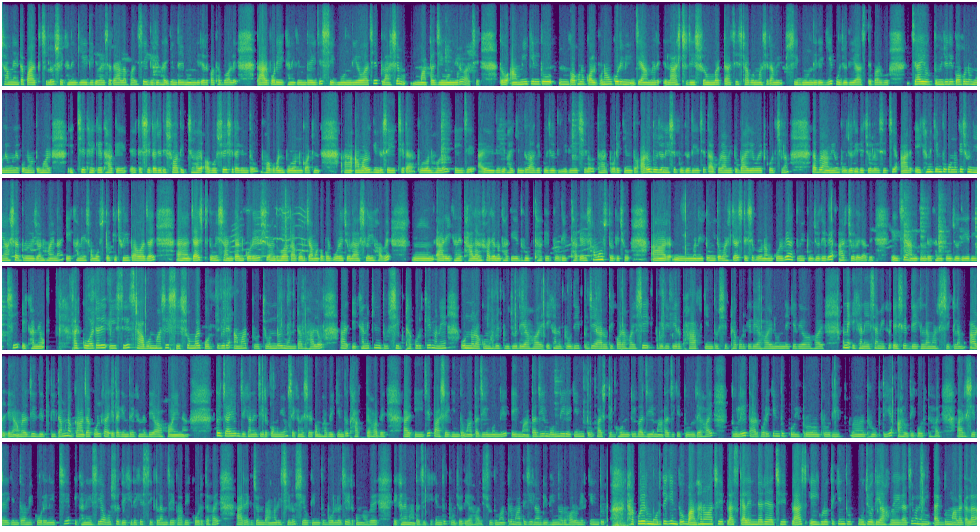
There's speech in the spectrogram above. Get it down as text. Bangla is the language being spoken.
সামনে একটা পার্ক ছিল, সেখানে গিয়ে দিদি ভাইয়ের সাথে আলাপ হয়। সেই দিদি ভাই কিন্তু এই মন্দিরের কথা বলে। তারপরে এখানে কিন্তু এই যে শিব মন্দিরও আছে প্লাসে মাতাজি মন্দিরও আছে। তো আমি কিন্তু কখনো কল্পনাও করিনি যে আমার লাস্ট যে সোমবারটা আছে, শ্রাবণ মাসের, আমি শিব মন্দিরে গিয়ে পুজো দিয়ে আসতে পারব। যাই হোক, তুমি যদি কখনো মনে মনে কোনো তোমার ইচ্ছে থেকে থাকে, এটা, সেটা যদি সৎ ইচ্ছা হয়, অবশ্যই সেটা কিন্তু ভগবান পূরণ করেন। আমারও কিন্তু সেই ইচ্ছেটা পূরণ হলো। এই যে দিদি ভাই কিন্তু আগে পুজো দিয়ে দিয়েছিল, তারপরে কিন্তু আরও দুজন এসে পুজো দিয়েছে, তারপরে আমি একটু বাইরে ওয়েট করছিলাম। তারপর আমিও পুজো দিতে চলে এসেছি। আর এখানে কিন্তু কোনো কিছু নিয়ে আসার প্রয়োজন হয় না। এখানে সমস্ত কিছুই পাওয়া যায়। জাস্ট তুমি স্নান টান করে ধোয়া কাপড়, জামা কাপড় পরে চলে আসলেই হবে। আর এখানে থালা সাজানো থাকে, ধূপ থাকে, প্রদীপ থাকে, সমস্ত কিছু। আর মানে তুমি তোমার জাস্ট এসে প্রণাম করবে আর তুমি পুজো দেবে আর চলে যাবে। এই যে আমি কিন্তু এখানে পুজো দিয়ে দিচ্ছি। এখানে আর কোয়ার্টারে এসে শ্রাবণ মাসের শেষ সোমবার করতে পেরে আমার প্রচণ্ডই মনটা ভালো। আর এখানে কিন্তু শিব ঠাকুরকে মানে অন্য রকমভাবে পুজো দেওয়া হয়। এখানে প্রদীপ যে আরতি করা হয়, সেই প্রদীপের ভাব কিন্তু শিব ঠাকুরকে দেওয়া হয়, নন্দীকে দেওয়া হয়। মানে এখানে এসে আমি এসে দেখলাম আর শিখলাম। আর আমরা যে দিতাম না গাঁজা কলকা, এটা কিন্তু এখানে দেওয়া হয় না। তো যাই হোক, যেখানে যেরকম নিয়ম, সেখানে সেরকমভাবেই কিন্তু থাকতে হবে। আর এই যে পাশে কিন্তু মাতাজির মন্দির, এই মাতাজির মন্দিরে কিন্তু ফার্স্টে ঘন্টি বাজিয়ে মাতাজিকে তুলতে হয়। তুলে তারপরে কিন্তু ওই প্রদীপ ধূপ দিয়ে আরতি করতে হয়। আর সেটাই কিন্তু আমি করে নিচ্ছি। এখানে এসে অবশ্য দেখে দেখে শিখলাম যে এভাবে করতে হয়। আর একজন বাঙালি ছিল, সেও কিন্তু বলল যে এরকমভাবে এখানে মাতাজিকে কিন্তু পুজো দেওয়া হয়। শুধুমাত্র মাতাজি না, বিভিন্ন ধরনের কিন্তু ঠাকুরের মূর্তি কিন্তু বাঁধানো আছে প্লাস ক্যালেন্ডারে আছে প্লাস এইগুলোতে কিন্তু পুজো দেওয়া হয়ে গেছে। মানে একদম মালা টালা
